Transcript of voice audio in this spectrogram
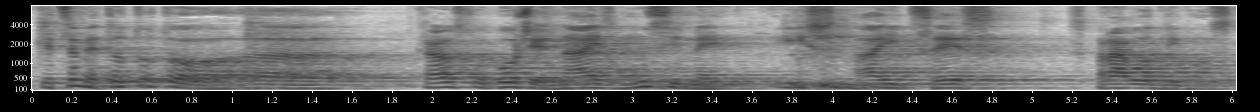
keď chceme toto to, to, kráľovstvo Božie nájsť, musíme ísť aj cez spravodlivosť.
